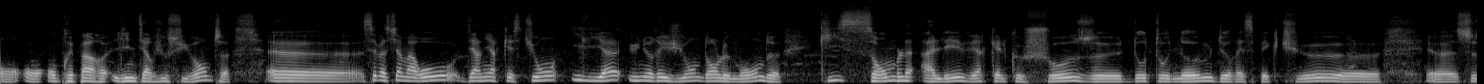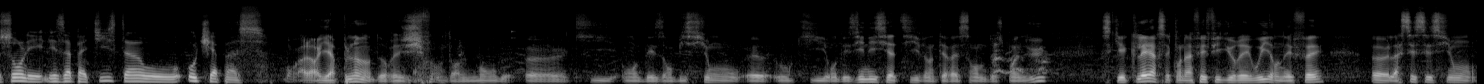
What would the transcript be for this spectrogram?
on- prépare l'interview suivante. Euh, Sébastien Marot, dernière question. Il y a une région dans le monde qui semble aller vers quelque chose euh, d'autonome, de respectueux. euh, ce sont les, les apatistes hein, au, Chiapas. Bon, alors il y a plein de régions dans le monde qui ont des ambitions ou qui ont des initiatives intéressantes de ce point de vue. Ce qui est clair, c'est qu'on a fait figurer, oui, en effet, la sécession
